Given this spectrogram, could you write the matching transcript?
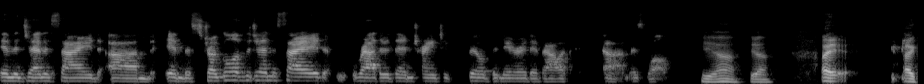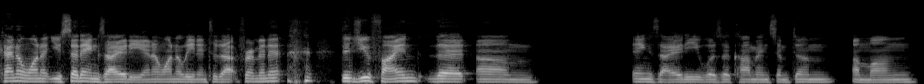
in the genocide, um, in the struggle of the genocide, rather than trying to build the narrative out um, as well. Yeah, yeah. I I kind of want to. You said anxiety, and I want to lean into that for a minute. Did you find that um, anxiety was a common symptom among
